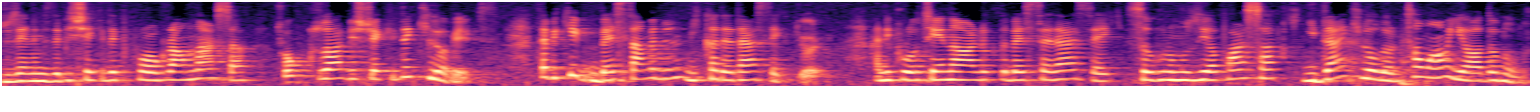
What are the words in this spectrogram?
düzenimizde bir şekilde programlarsak çok güzel bir şekilde kilo veririz. Tabii ki beslenme düzenine dikkat edersek diyorum. Hani protein ağırlıklı besledersek, sahurumuzu yaparsak giden kiloların tamamı yağdan olur.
